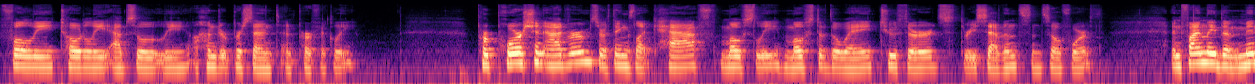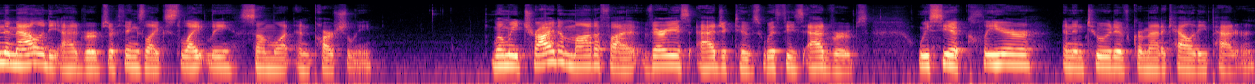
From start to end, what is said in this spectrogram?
fully, totally, absolutely, 100%, and perfectly. Proportion adverbs are things like half, mostly, most of the way, two thirds, three sevenths, and so forth. And finally, the minimality adverbs are things like slightly, somewhat, and partially. When we try to modify various adjectives with these adverbs, we see a clear and intuitive grammaticality pattern.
